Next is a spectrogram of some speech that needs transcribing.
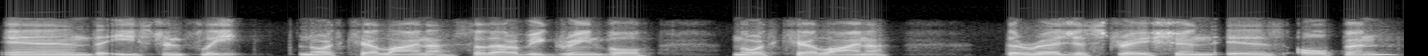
in the Eastern Fleet, North Carolina. So that'll be Greenville, North Carolina. The registration is open.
